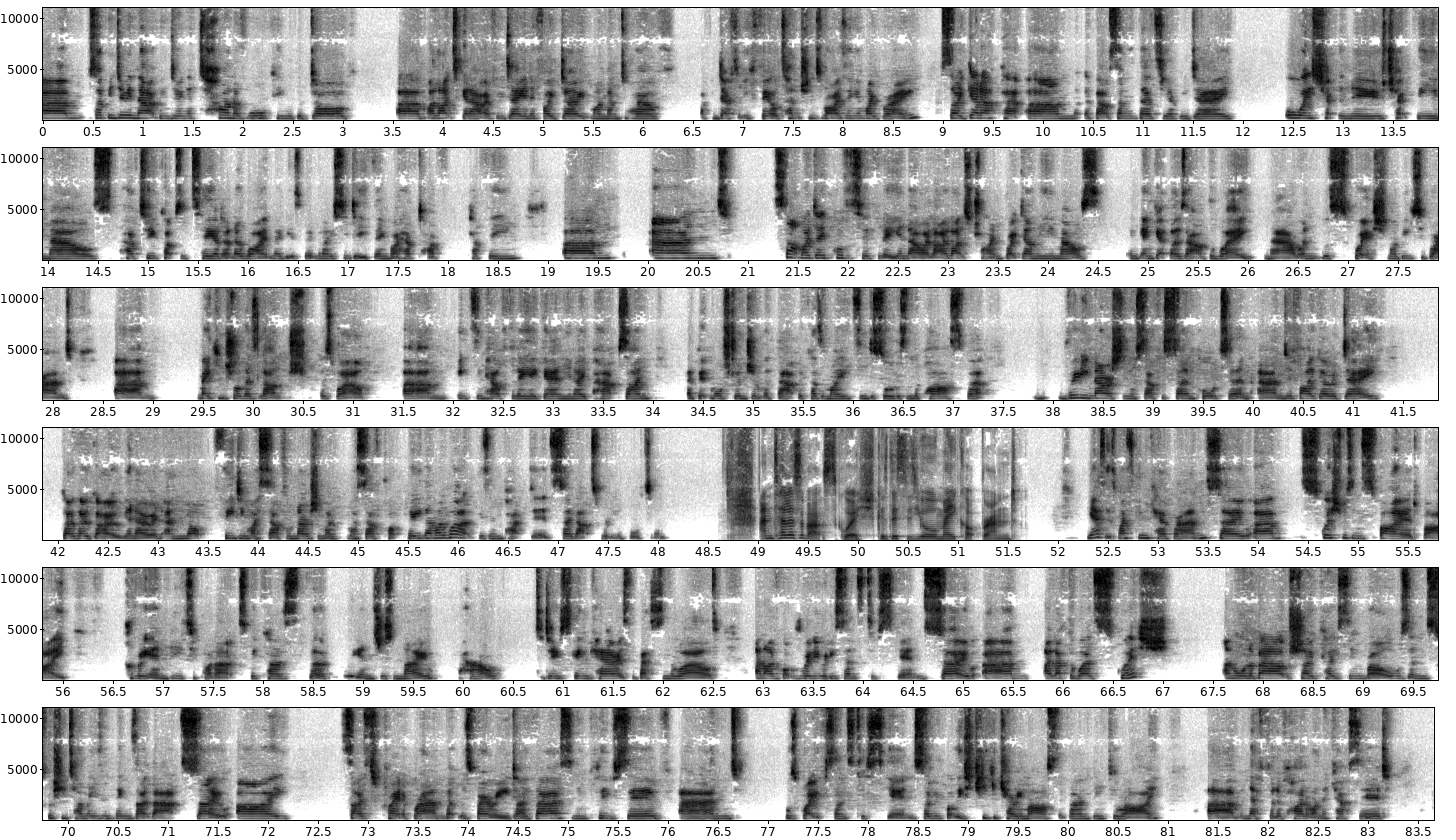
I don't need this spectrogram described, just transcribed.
Um, so I've been doing that. I've been doing a ton of walking with the dog. Um, I like to get out every day, and if I don't, my mental health, I can definitely feel tensions rising in my brain. So I get up at um, about seven thirty every day. Always check the news, check the emails, have two cups of tea. I don't know why. Maybe it's a bit of an OCD thing, but I have to have caffeine. Um, and start my day positively. You know, I, I like to try and break down the emails and, and, get those out of the way now. And with Squish, my beauty brand, um, making sure there's lunch as well, um, eating healthily again. You know, perhaps I'm a bit more stringent with that because of my eating disorders in the past, but really nourishing yourself is so important. And if I go a day, go, go, go, you know, and, and not feeding myself or nourishing my, myself properly, then my work is impacted. So that's really important. And tell us about Squish, because this is your makeup brand. Yes, it's my skincare brand. So um, Squish was inspired by Korean beauty products because the Koreans just know how to do skincare. It's the best in the world. And I've got really, really sensitive skin. So um, I love the word squish. I'm all about showcasing rolls and squishy tummies and things like that. So I decided to create a brand that was very diverse and inclusive and was great for sensitive skin. So we've got these cheeky cherry masks that go underneath your eye, um, and they're full of hyaluronic acid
